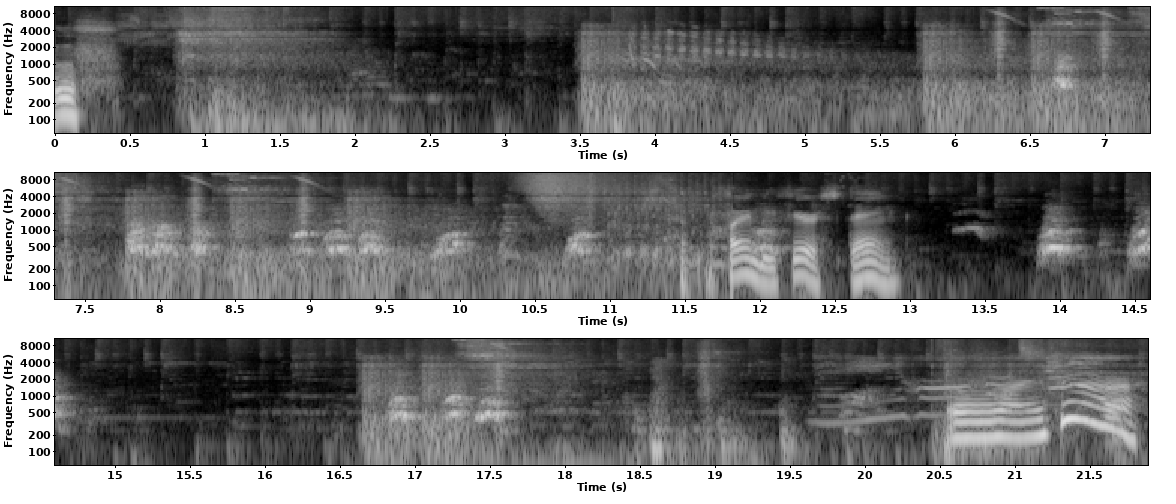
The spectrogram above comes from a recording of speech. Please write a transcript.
Oof. Fighting be fierce, dang. Alright, sure.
